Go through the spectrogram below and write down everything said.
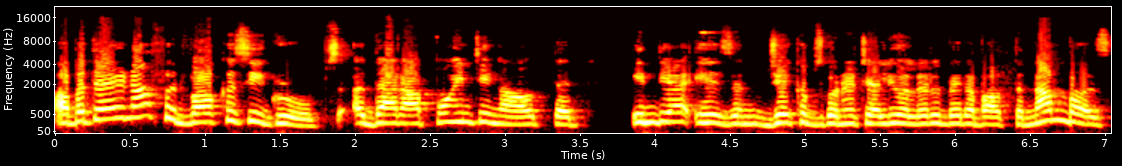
Uh, but there are enough advocacy groups uh, that are pointing out that India is, and Jacob's going to tell you a little bit about the numbers,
